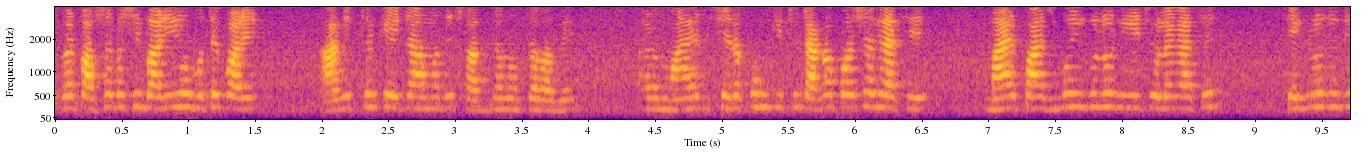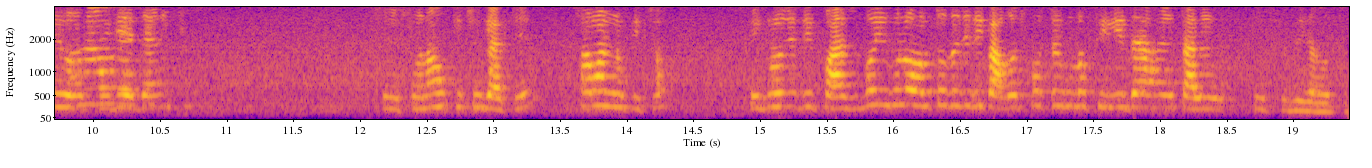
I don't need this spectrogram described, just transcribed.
এবার পাশাপাশি বাড়িও হতে পারে। আগের থেকে এটা আমাদের সাবধান হতে হবে। আর মায়ের সেরকম কিছু টাকা পয়সা গেছে মায়ের পাস বইগুলো নিয়ে চলে গেছে সেগুলো যদি ওরা ফিরিয়ে দেন সোনাও কিছু গেছে সামান্য কিছু সেগুলো যদি পাস বইগুলো অন্তত যদি কাগজপত্রগুলো ফিরিয়ে দেওয়া হয় তাহলে খুব সুবিধা হতো।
